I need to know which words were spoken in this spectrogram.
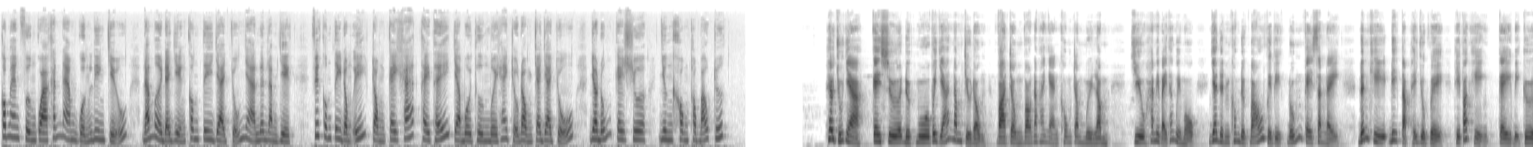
Công an phường Hòa Khánh Nam, quận Liên Chiểu đã mời đại diện công ty và chủ nhà lên làm việc. Phía công ty đồng ý trồng cây khác thay thế và bồi thường 12 triệu đồng cho gia chủ do đốn cây xưa nhưng không thông báo trước. Theo chủ nhà, cây xưa được mua với giá 5 triệu đồng và trồng vào năm 2015 Chiều 27 tháng 11, gia đình không được báo về việc đốn cây xanh này. Đến khi đi tập thể dục về thì phát hiện cây bị cưa.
